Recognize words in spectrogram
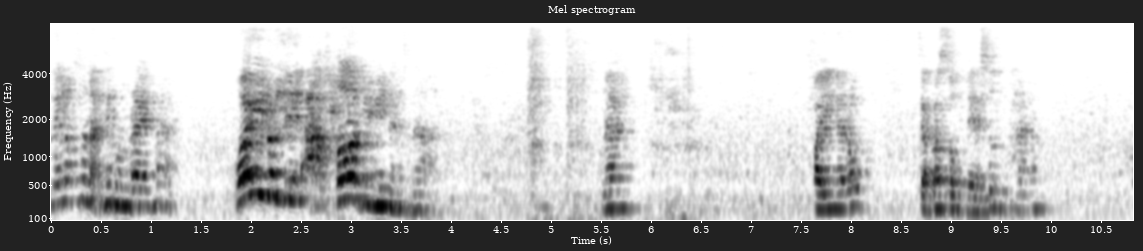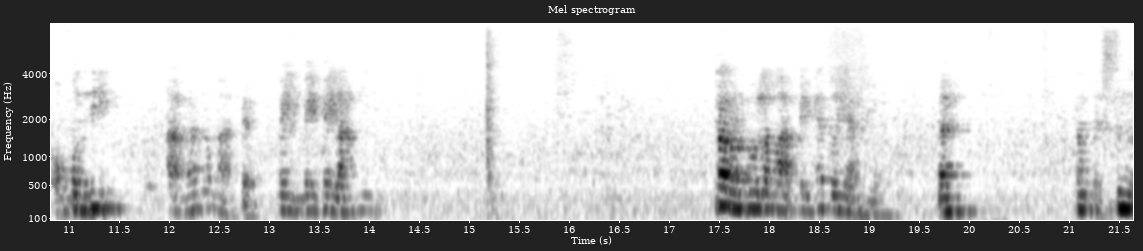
ในลักษณะที่รุนแรงมากไว้รุนลิลอาคอบิมินันนานะไฟนรกจะประสบแด่ส้นเท้าของคนที่อาบน้ำละหมาดแบบไม่ไม่ไม่ล้างที่ดีถ้าเราดูละหมาดเป็นแค่ตัวอย่างเดียวนะตั้งแต่เสื้อ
